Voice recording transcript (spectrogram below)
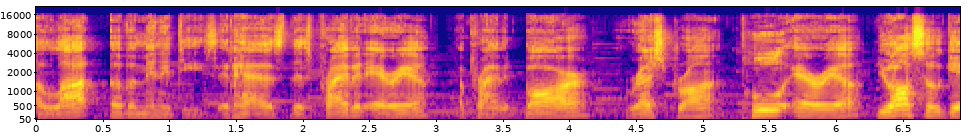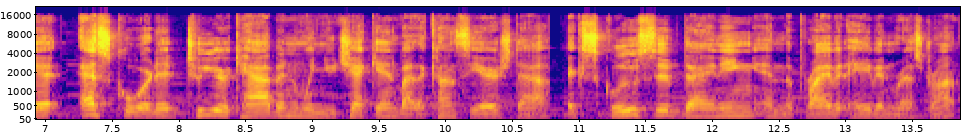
a lot of amenities. It has this private area, a private bar, restaurant, pool area. You also get escorted to your cabin when you check in by the concierge staff, exclusive dining in the private Haven restaurant,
